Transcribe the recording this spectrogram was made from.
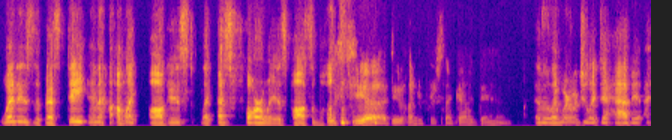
When is the best date? And I'm like August, like as far away as possible. Yeah, dude, hundred percent. God damn. and they're like, where would you like to have it? I,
